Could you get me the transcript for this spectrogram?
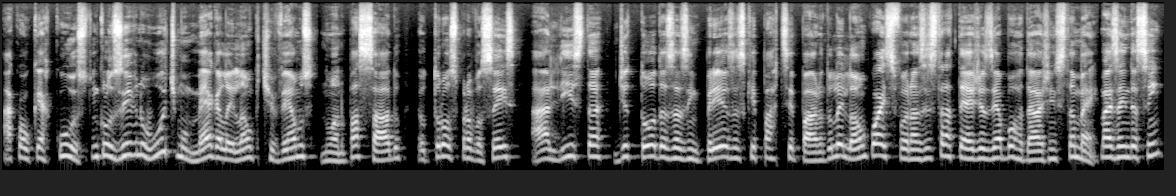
a qualquer custo. Inclusive, no último mega leilão que tivemos no ano passado, eu trouxe para vocês a lista de todas as empresas que participaram do leilão, quais foram as estratégias e abordagens também. Mas ainda assim,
